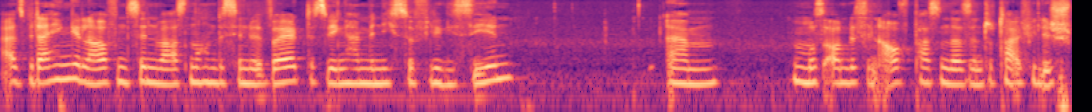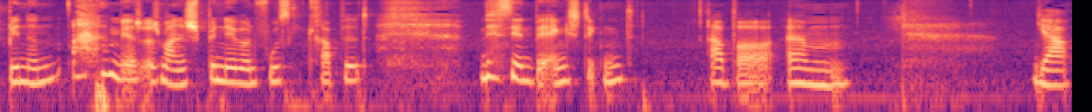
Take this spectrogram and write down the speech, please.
Als wir da hingelaufen sind, war es noch ein bisschen bewölkt, deswegen haben wir nicht so viel gesehen. Ähm, man muss auch ein bisschen aufpassen, da sind total viele Spinnen. Mir ist erstmal eine Spinne über den Fuß gekrabbelt. Bisschen beängstigend. Aber ähm, ja,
